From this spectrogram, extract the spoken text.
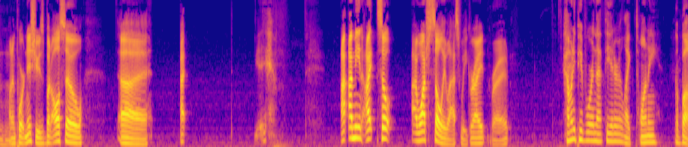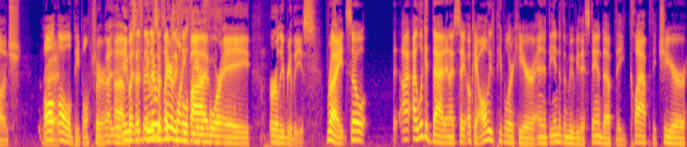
Mm-hmm. on important issues, but also. Uh, I, I mean, I so I watched Sully last week, right? Right. How many people were in that theater? Like twenty. A bunch. All Right. all old people, sure. Uh, Uh, it was but a, it there was a like fairly full theater 25 for a early release. Right. So I, I look at that and I say, okay, all these people are here, and at the end of the movie, they stand up, they clap, they cheer.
